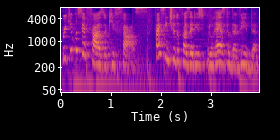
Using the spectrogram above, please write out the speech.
por que você faz o que faz? Faz sentido fazer isso pro resto da vida?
